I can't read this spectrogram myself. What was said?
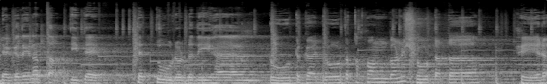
ਡਿੱਗਦੇ ਨਾ ਧਰਤੀ ਤੇ ਤੇ ਧੂੜ ਉੱਡਦੀ ਹੈ। ਟੂਟ ਕ ਜੋਟ ਤਫੰਗਣ ਛੂਟਤ ਫੇਰ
